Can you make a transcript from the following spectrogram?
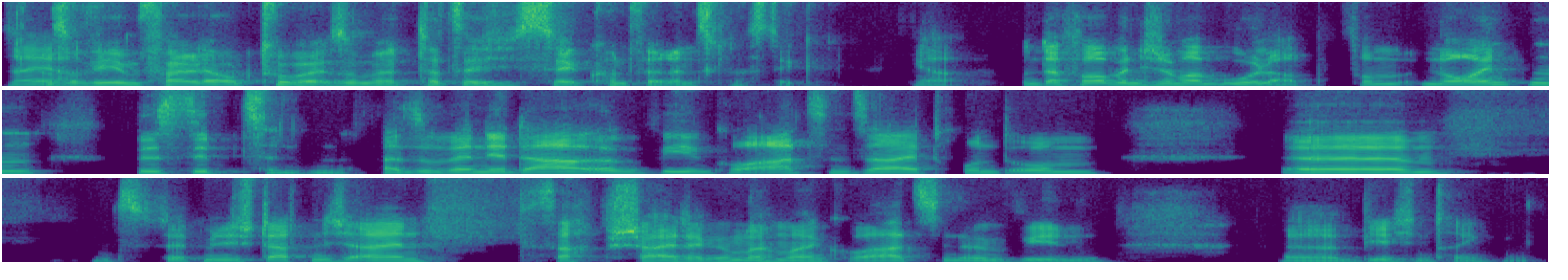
Naja. Also auf jeden Fall, der Oktober ist immer tatsächlich sehr konferenzlastig. Ja, und davor bin ich nochmal im Urlaub, vom 9. bis 17. Also wenn ihr da irgendwie in Kroatien seid, rund um ähm, Jetzt fällt mir die Stadt nicht ein. Sag Bescheid, da können wir mal in Kroatien irgendwie ein äh, Bierchen trinken.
